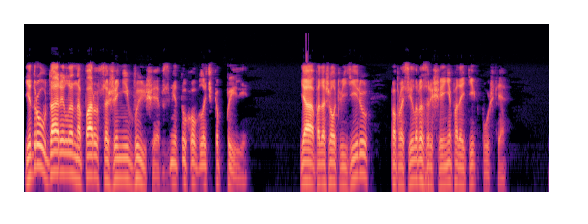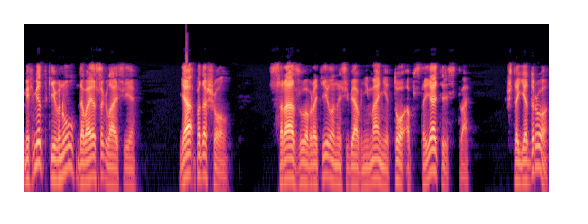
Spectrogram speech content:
ядро ударило на пару сажений выше, взметнув облачко пыли. Я подошел к визирю, попросил разрешения подойти к пушке. Мехмед кивнул, давая согласие. Я подошел. Сразу обратило на себя внимание то обстоятельство, что ядро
